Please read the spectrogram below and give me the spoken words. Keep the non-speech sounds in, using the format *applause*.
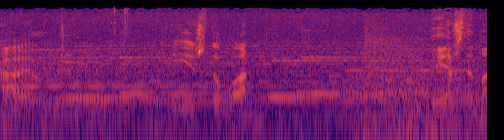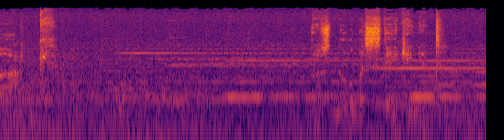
child. He is the one. There's the mark. There's no mistaking it.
